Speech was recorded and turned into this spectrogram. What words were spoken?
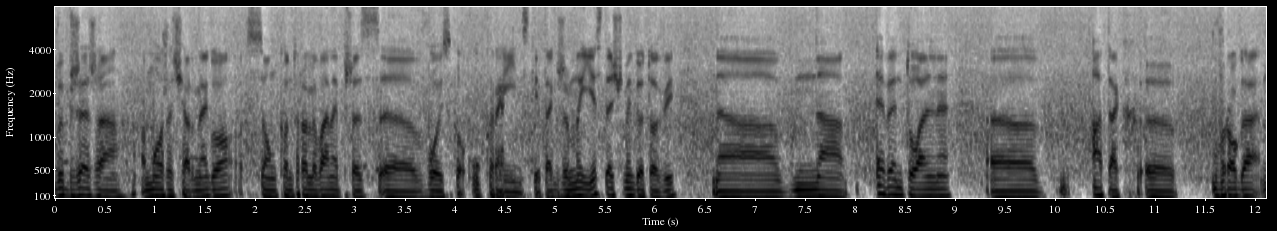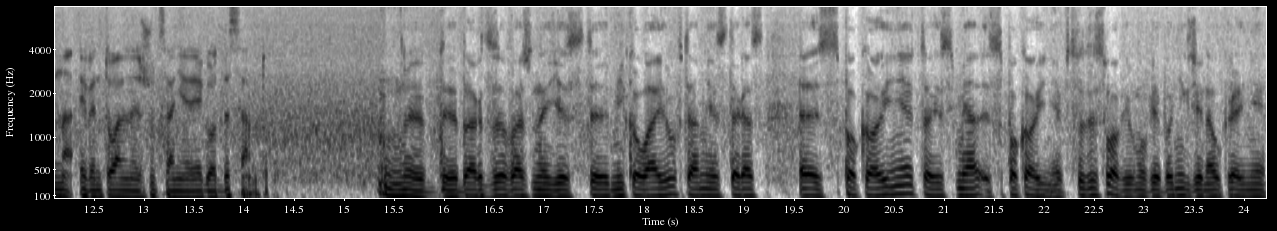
wybrzeża Morza Czarnego są kontrolowane przez e, wojsko ukraińskie. Także my jesteśmy gotowi na, na ewentualny atak wroga, na ewentualne rzucanie jego desantu. E, Bardzo ważny jest e, Mikołajów. Tam jest teraz e, spokojnie. To jest spokojnie, w cudzysłowie mówię, bo nigdzie na Ukrainie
